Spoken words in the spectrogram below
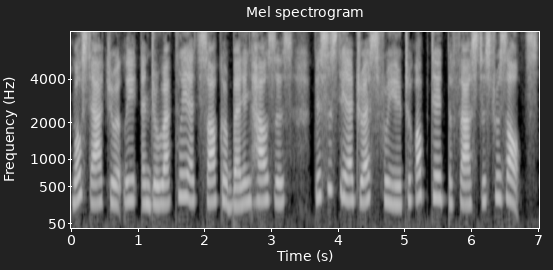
most accurately and directly at soccer betting houses. This is the address for you to update the fastest results.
